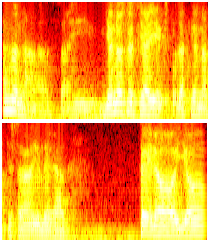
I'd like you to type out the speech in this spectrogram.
nada. yo no sé si hay explotación artesanal ilegal, pero yo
